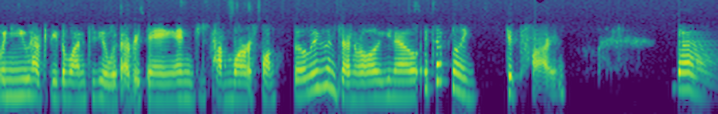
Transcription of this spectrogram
when you have to be the one to deal with everything and just have more responsibilities in general, you know, it definitely gets hard. But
